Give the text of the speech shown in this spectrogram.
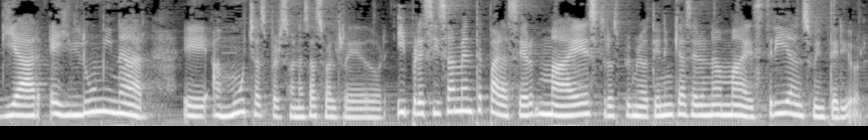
guiar e iluminar eh, a muchas personas a su alrededor. Y precisamente para ser maestros, primero tienen que hacer una maestría en su interior.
